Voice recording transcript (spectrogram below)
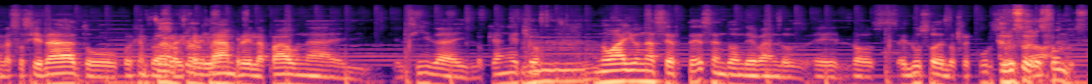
la sociedad o por ejemplo erradicar el hambre, la fauna y el SIDA y lo que han hecho, mm. no hay una certeza en dónde van los, eh, los, el uso de los recursos. El uso de los fondos.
